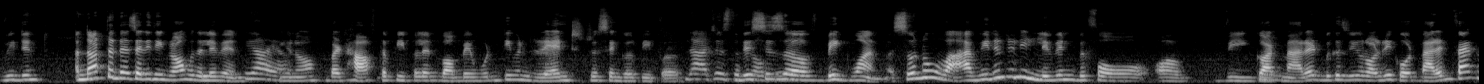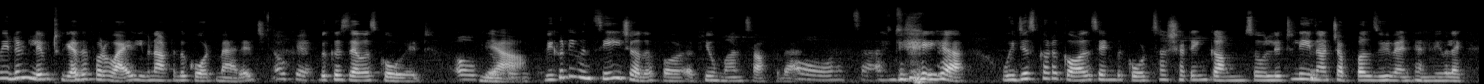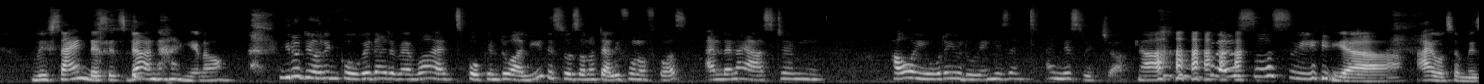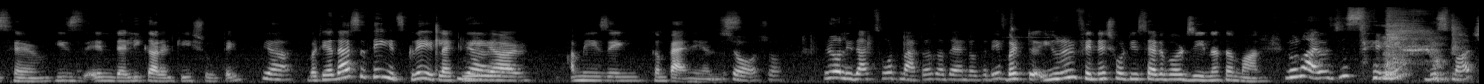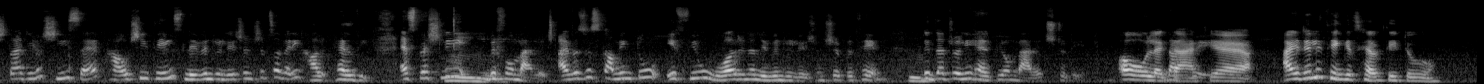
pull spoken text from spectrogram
We didn't. and Not that there's anything wrong with a live-in. Yeah, yeah. You know, but half the people in Bombay wouldn't even rent to single people. That is the this is a big one. So no, we didn't really live in before uh, we got Hmm. married because we were already court married. In fact, we didn't live together for a while even after the court marriage okay. because there was COVID. Okay. yeah, okay. we couldn't even see each other for a few months after that. Oh, that's sad. yeah. We just got a call saying the courts are shutting. Come. So literally in our chappals we went and we were like, we've signed this. It's done. you know. You know, during COVID, I remember I had spoken to Ali. This was on a telephone, of course. And then I asked him, How are you? What are you doing? He said, I miss Richa. Ah. that was so sweet. yeah. I also miss him. He's in Delhi currently shooting. Yeah, But yeah, that's the thing. It's great. Like we are amazing companions. sure, sure. Really, that's what matters at the end of the day. But you didn't finish what you said about Zeenat Aman. No, no, I was just saying this much that you know she said how she thinks live-in relationships are very healthy, especially Hmm. before marriage. I was just coming to if you were in a live-in relationship with him, Hmm. did that really help your marriage today? Oh, like That that. Yeah. I really think it's healthy too.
